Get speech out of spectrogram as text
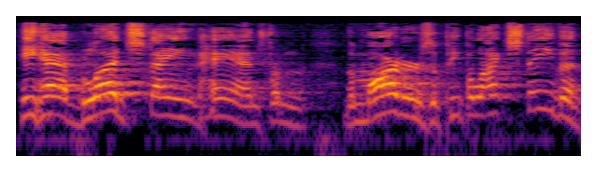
He had blood-stained hands from the martyrs of people like Stephen.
